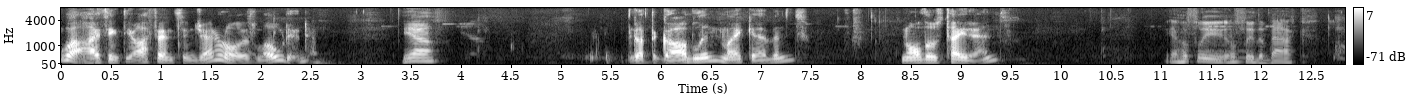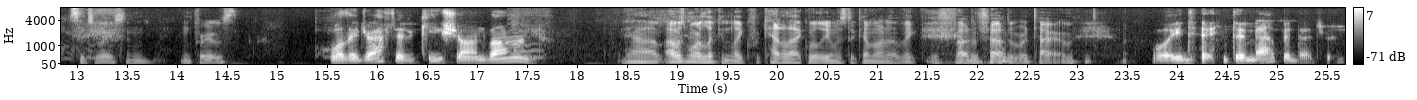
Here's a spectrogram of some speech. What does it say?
Well, I think the offense in general is loaded. Yeah. Got the Goblin, Mike Evans, and all those tight ends. Yeah. Hopefully, hopefully the back situation improves. Well, they drafted Ke'Shawn Vaughn. Yeah, I was more looking like for Cadillac Williams to come out of like out of out of retirement. Well, he did, it didn't happen, Dutchman.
